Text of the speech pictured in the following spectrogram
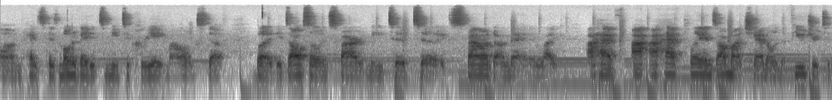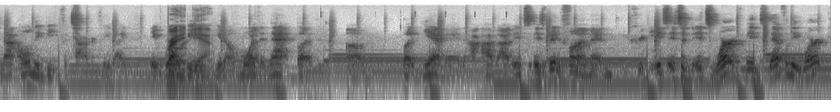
um, has, has motivated to me to create my own stuff, but it's also inspired me to, to expound on that and like I have I, I, have plans on my channel in the future to not only be photography, like it will right, be yeah. you know more than that, but um, but yeah, man, I, I, it's it's been fun, man. It's it's a, it's work. It's definitely work,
